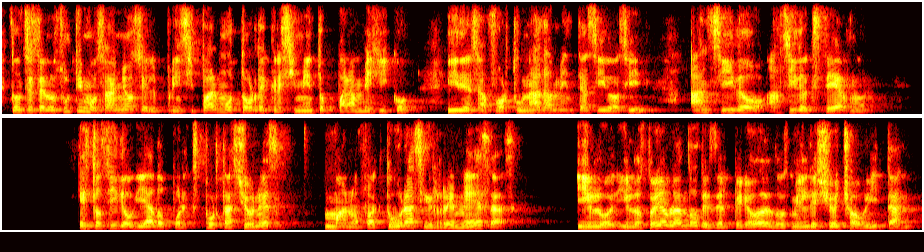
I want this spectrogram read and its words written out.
Entonces, en los últimos años, el principal motor de crecimiento para México, y desafortunadamente ha sido así, han sido, ha sido externo. esto ha sido guiado por exportaciones, manufacturas y remesas. Y lo, y lo estoy hablando desde el periodo de 2018 ahorita.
